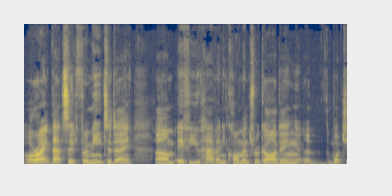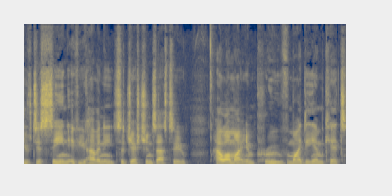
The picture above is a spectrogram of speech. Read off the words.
All right, that's it for me today. Um, if you have any comments regarding uh, what you've just seen, if you have any suggestions as to how I might improve my DM kit,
